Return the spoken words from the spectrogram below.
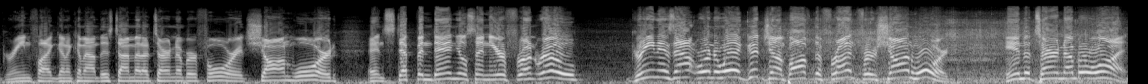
Green flag going to come out this time out of turn number four. It's Sean Ward and Stefan Danielson, your front row. Green is out. We're underway. A good jump off the front for Sean Ward into turn number one.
